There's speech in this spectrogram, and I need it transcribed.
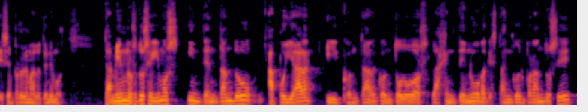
ese problema, lo tenemos. También nosotros seguimos intentando apoyar y contar con toda la gente nueva que está incorporándose,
